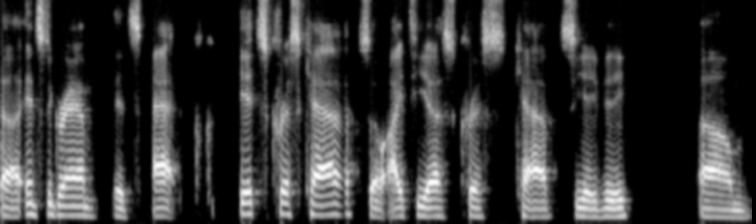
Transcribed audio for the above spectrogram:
uh, Instagram, it's at it's Chris Cav, so I T S Chris Cav C A V. Um,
